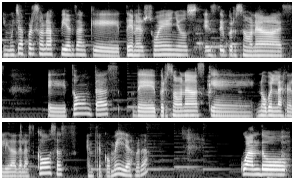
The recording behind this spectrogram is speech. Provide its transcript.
Y muchas personas piensan que tener sueños es de personas eh, tontas, de personas que no ven la realidad de las cosas, entre comillas, ¿verdad? Cuando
